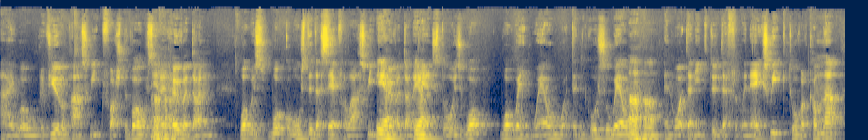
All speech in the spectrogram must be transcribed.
I will review my past week first of all, see Uh-huh. how have I done? What was what goals did I set for last week? Yeah, How have I done yeah. against those? What what went well? What didn't go so well? Uh huh. and what do I need to do differently next week to overcome that.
